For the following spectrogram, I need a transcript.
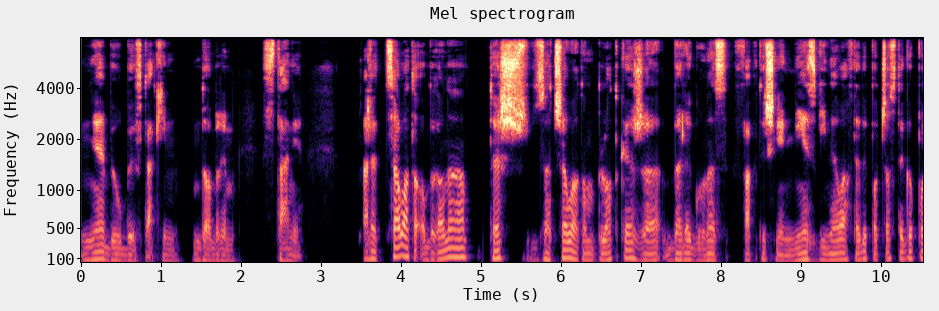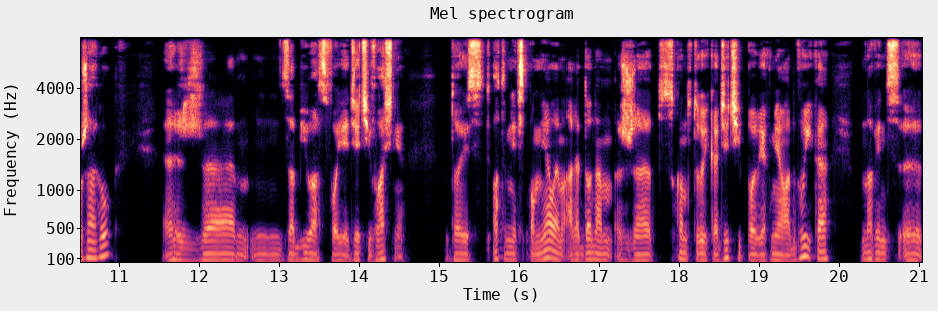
nie byłby w takim dobrym stanie. Ale cała ta obrona też zaczęła tą plotkę, że Bele Gunes faktycznie nie zginęła wtedy podczas tego pożaru, że mm, zabiła swoje dzieci właśnie to jest, o tym nie wspomniałem, ale dodam, że skąd trójka dzieci, jak miała dwójkę, no więc y,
